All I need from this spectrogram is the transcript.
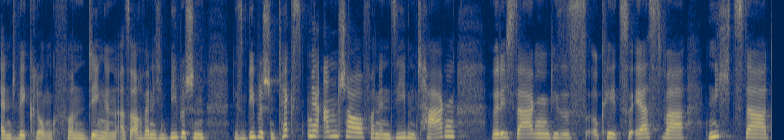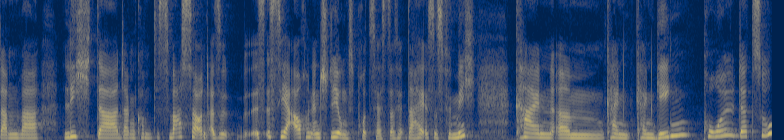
Weiterentwicklung von Dingen. Also auch wenn ich einen biblischen, diesen biblischen Text mir anschaue von den sieben Tagen, würde ich sagen, dieses, okay, zuerst war nichts da, dann war Licht da, dann kommt das Wasser und also es ist ja auch ein Entstehungsprozess. Das, daher ist es für mich kein, ähm, kein, kein Gegenpol dazu.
